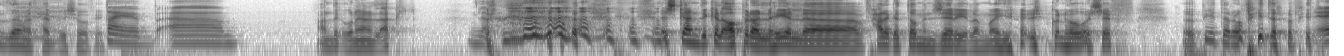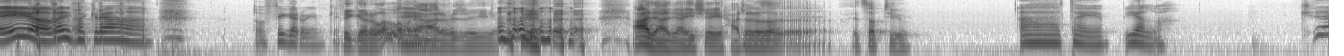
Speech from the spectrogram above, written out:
زي ما تحبي شوفي. طيب عندك أغنية عن الأكل؟ لا. إيش كان ديك الأوبرا اللي هي اللي في حلقة توم جيري لما يكون هو شيف؟ بيتر وبيتر وبيتر إيوه ماني فاكراها. فيجارو يمكن. فيجر والله ماني إيه. عارف إيش هي. عادي عادي عيش أي حاجة. اتس اب تو يو آه طيب يلا. Che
